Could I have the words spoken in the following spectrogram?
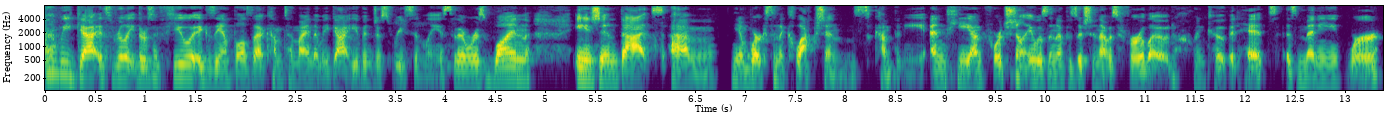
we get it's really there's a few examples that come to mind that we got even just recently. So there was one agent that um, you know works in a collections company and he unfortunately was in a position that was furloughed when covid hit as many were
